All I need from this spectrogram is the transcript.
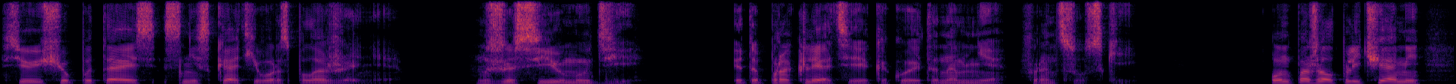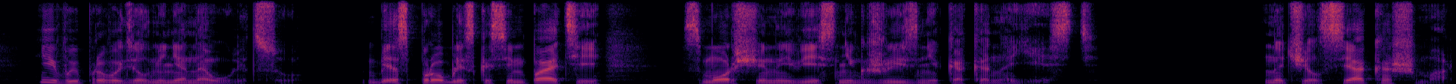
все еще пытаясь снискать его расположение. «Жесью муди». Это проклятие какое-то на мне, французский. Он пожал плечами и выпроводил меня на улицу. Без проблеска симпатии, сморщенный вестник жизни, как она есть. Начался кошмар.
